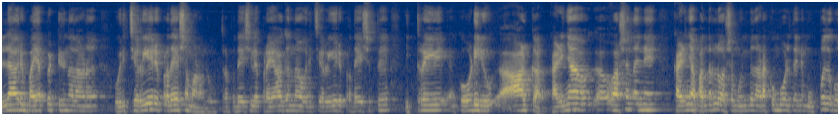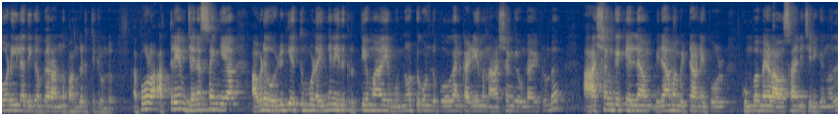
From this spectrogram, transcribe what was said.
എല്ലാവരും ഭയപ്പെട്ടിരുന്നതാണ് ഒരു ചെറിയൊരു പ്രദേശമാണല്ലോ. ഉത്തർപ്രദേശിലെ പ്രയാഗ് എന്ന ഒരു ചെറിയൊരു പ്രദേശത്ത് ഇത്രയും കോടി രൂ ആൾക്കാർ. കഴിഞ്ഞ വർഷം തന്നെ കഴിഞ്ഞ പന്ത്രണ്ട് വർഷം മുൻപ് നടക്കുമ്പോൾ തന്നെ മുപ്പത് കോടിയിലധികം പേർ അന്ന് പങ്കെടുത്തിട്ടുണ്ട്. അപ്പോൾ അത്രയും ജനസംഖ്യ അവിടെ ഒഴുകിയെത്തുമ്പോൾ എങ്ങനെ ഇത് കൃത്യമായി മുന്നോട്ട് കൊണ്ടുപോകാൻ കഴിയുമെന്ന ആശങ്ക ഉണ്ടായിട്ടുണ്ട്. ആശങ്കയ്ക്കെല്ലാം വിരാമമിട്ടാണ് ഇപ്പോൾ കുംഭമേള അവസാനിച്ചിരിക്കുന്നത്.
